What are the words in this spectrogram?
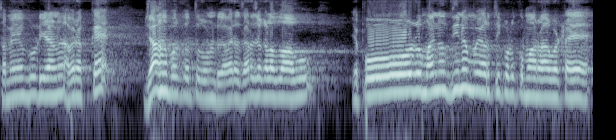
സമയം കൂടിയാണ്. അവരൊക്കെ ജാഹ് ബർക്കത്ത് കൊണ്ട് അവരെ ദർജകളല്ലാവൂ എപ്പോഴും അനുദിനം ഉയർത്തി കൊടുക്കുമാറാവട്ടെ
